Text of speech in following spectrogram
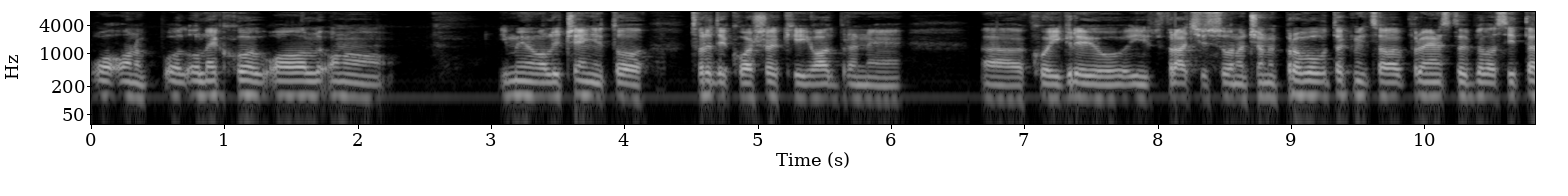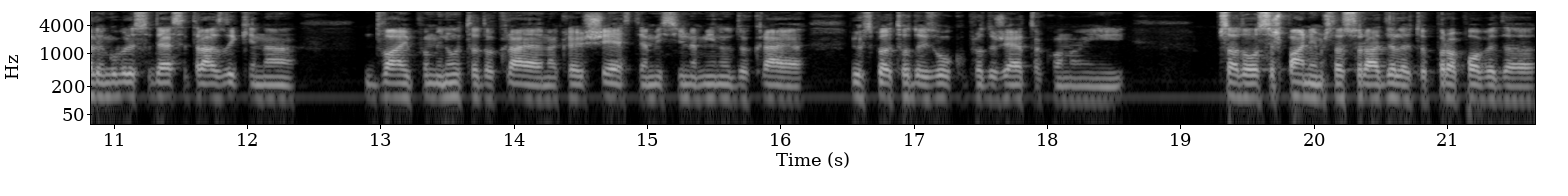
ono, o, nekako, o, ono, imaju oličenje to tvrde košarke i odbrane, uh, koji igraju i vraćaju su, znači ono prvo utakmica prvenstvo je bilo sa Italijom, gubili su 10 razlike na dva i po minuta do kraja, na kraju šest, ja mislim na minut do kraja i uspela to da izvuku produžetak, ono, i sad ovo sa Španijom šta su radile, to je prva pobjeda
